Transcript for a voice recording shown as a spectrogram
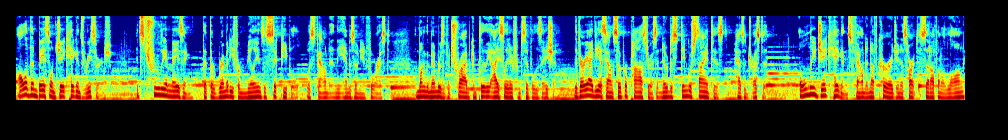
all of them based on Jake Higgins' research. It's truly amazing that the remedy for millions of sick people was found in the Amazonian forest, among the members of a tribe completely isolated from civilization. The very idea sounds so preposterous that no distinguished scientist has addressed it. Only Jake Higgins found enough courage in his heart to set off on a long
